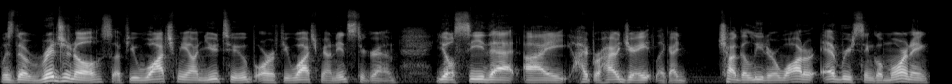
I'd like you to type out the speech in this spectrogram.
was the original. So if you watch me on YouTube or if you watch me on Instagram, you'll see that I hyperhydrate, like I chug a liter of water every single morning.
